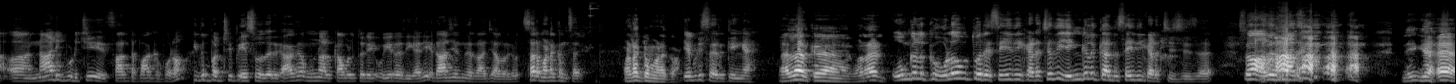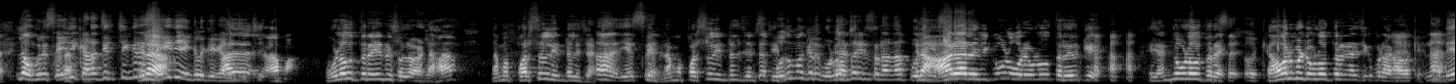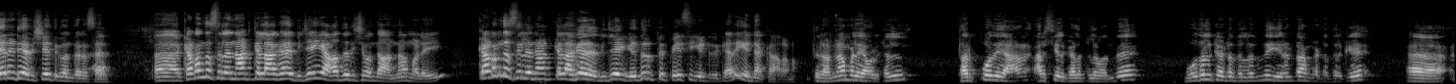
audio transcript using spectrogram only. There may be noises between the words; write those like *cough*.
நாடி பிடிச்சி சார்ட்ட பார்க்க போகிறோம் இது பற்றி பேசுவதற்காக முன்னாள் காவல்துறை உயர் அதிகாரி ராஜேந்திர ராஜா அவர்கள். சார் வணக்கம் சார். வணக்கம் வணக்கம். எப்படி சார் இருக்கீங்க? நல்லா இருக்கேன். வரன் உங்களுக்கு உளவுத்துறை செய்தி கிடைச்சது எங்களுக்கு அந்த செய்தி கிடைச்சிச்சு சார். சோ அதனால *laughs* நீங்க இல்ல உங்களுக்கு செய்தி கிடைச்சிருச்சுங்கிற செய்தி எங்களுக்கு கிடைச்சிச்சு. ஆமா. உளவுத்துறைன்னு சொல்ல வேண்டாம். நம்ம பர்சனல் இன்டெலிஜென்ஸ் எஸ் நம்ம பர்சனல் இன்டெலிஜென்ஸ் பொதுமக்களுக்கு உளவுத்துறைன்னு சொன்னாதான் இல்ல புரியும். ஆர்ஆர்விக்கும் ஒரு உளவுத்துறை இருக்கு. எங்க உளவுத்துறை. கவர்மெண்ட் உளவுத்துறை நினைச்சுக்க போறாங்க. நான் நேரடியா விஷயத்துக்கு வந்துடுறேன் சார் கடந்த சில நாட்களாக விஜய் ஆதரிச்சு வந்த அண்ணாமலை கடந்த சில நாட்களாக விஜய் எதிர்த்து பேசிக்கிட்டு இருக்காரு. என்ன காரணம்? திரு அண்ணாமலை அவர்கள் தற்போதைய அர- அரசியல் களத்தில் வந்து முதல் கட்டத்திலிருந்து இரண்டாம் கட்டத்திற்கு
